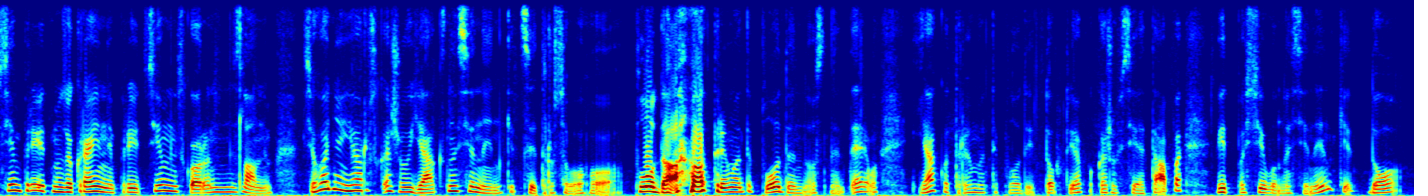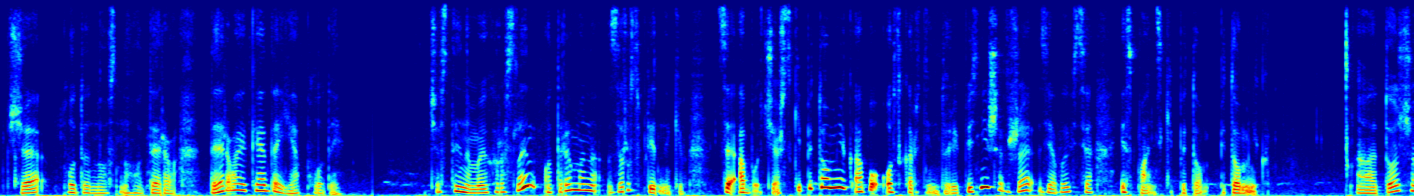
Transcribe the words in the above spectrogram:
Всім привіт, ми з України, привіт всім нескореним незламним. Сьогодні я розкажу, як з насінинки цитрусового плода отримати плодоносне дерево, як отримати плоди. Тобто я покажу всі етапи від посіву насінинки до вже плодоносного дерева, дерева, яке дає плоди. Частина моїх рослин отримана з розплідників. Це або чешський питомник, або Оскар Тінторі. Пізніше вже з'явився іспанський питом- питомник. Тож,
